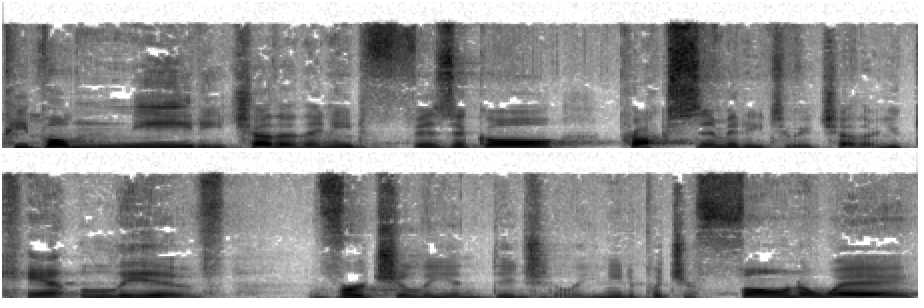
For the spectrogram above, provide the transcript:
People need each other, they need physical proximity to each other. You can't live virtually and digitally. You need to put your phone away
